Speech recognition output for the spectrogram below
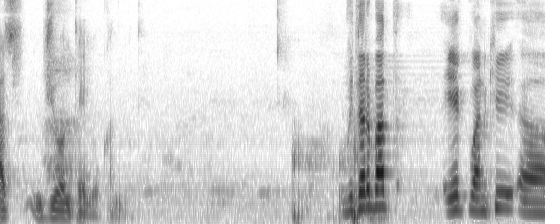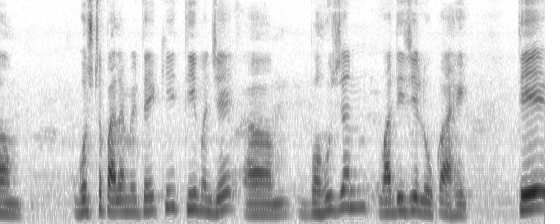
आज जिवंत आहे लोकांमध्ये. विदर्भात एक आणखी गोष्ट पाहायला मिळते की ती म्हणजे बहुजनवादी जे लोक आहे ते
